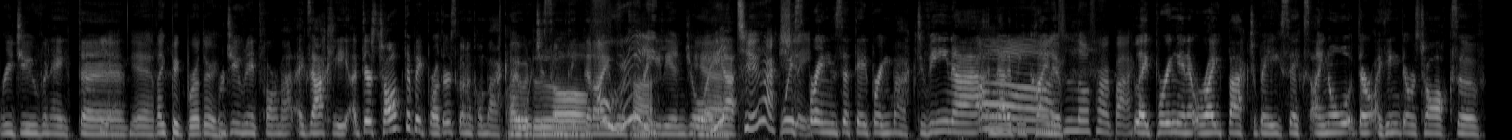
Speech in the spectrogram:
rejuvenate the Yeah, like Big Brother. rejuvenate format. Exactly. Uh, There's talk that Big Brother is going to come back now, which is something that I Oh, would really? really enjoy. Yeah. Yeah, too, actually. Whisperings that they'd bring back Davina, and that'd be kind Oh, of I'd love her back. like bringing it right back to basics. I know there. I think there was talks of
